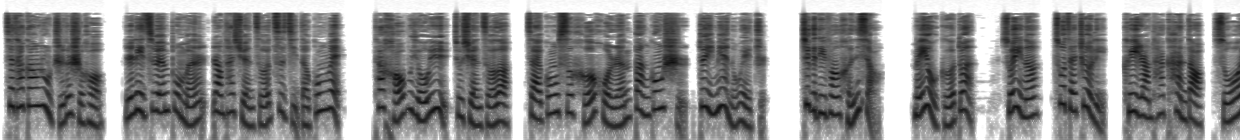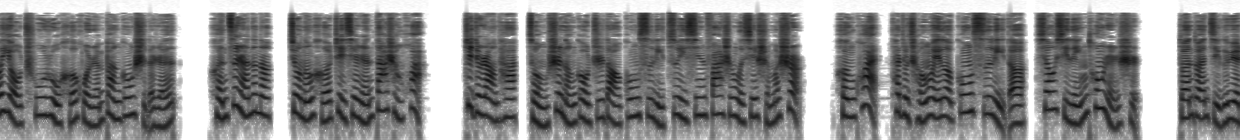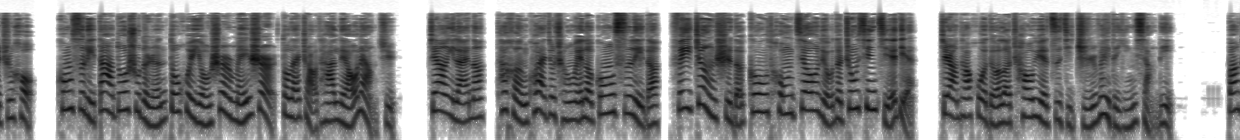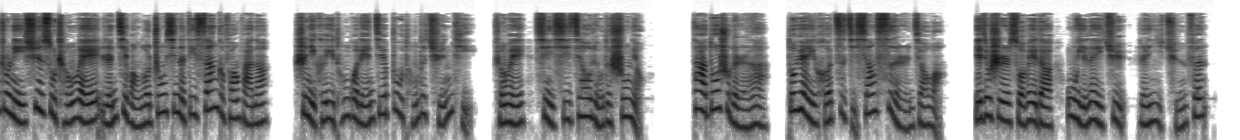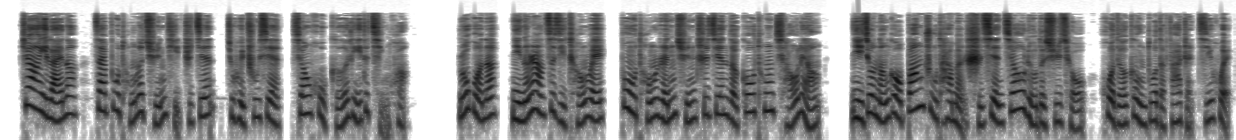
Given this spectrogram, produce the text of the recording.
在他刚入职的时候，人力资源部门让他选择自己的工位，他毫不犹豫就选择了在公司合伙人办公室对面的位置。这个地方很小，没有隔断，所以呢，坐在这里可以让他看到所有出入合伙人办公室的人，很自然的呢，就能和这些人搭上话，这就让他总是能够知道公司里最新发生了些什么事儿。很快，他就成为了公司里的消息灵通人士。短短几个月之后，公司里大多数的人都会有事儿没事儿都来找他聊两句。这样一来呢，他很快就成为了公司里的非正式的沟通交流的中心节点，这让他获得了超越自己职位的影响力。帮助你迅速成为人际网络中心的第三个方法呢，是你可以通过连接不同的群体，成为信息交流的枢纽。大多数的人啊，都愿意和自己相似的人交往，也就是所谓的物以类聚，人以群分。这样一来呢。在不同的群体之间，就会出现相互隔离的情况。如果呢，你能让自己成为不同人群之间的沟通桥梁，你就能够帮助他们实现交流的需求，获得更多的发展机会。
